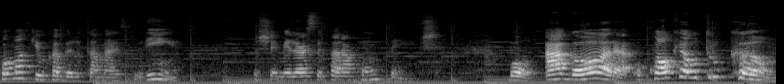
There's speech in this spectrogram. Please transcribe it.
Como aqui o cabelo tá mais durinho, Achei melhor separar com o pente. Bom, agora, qual que é o trucão?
